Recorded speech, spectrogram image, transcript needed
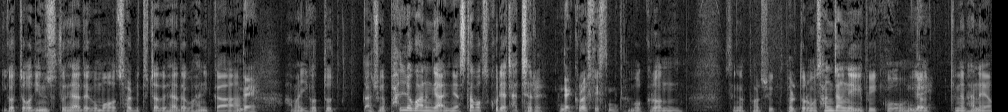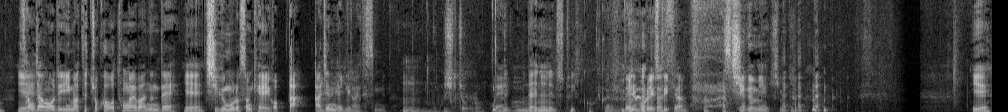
이것저것 인수도 해야 되고 뭐 설비 투자도 해야 되고 하니까 네. 아마 이것도 나중에 팔려고 하는 게 아니냐. 스타벅스 코리아 자체를 네, 그럴 수도 있습니다. 뭐 그런 생각도 할 수 있고 별도로 뭐 상장 얘기도 있고 네. 이렇기는 하네요. 예. 상장은 어제 이마트 쪽하고 통화해봤는데 예. 지금으로선 계획 없다까지는 얘기가 됐습니다. 음. 공식적으로. 네. 내년일 수도 있고. 그 내일 모레일 수도 있긴 함. 지금이 핵심이죠. 예.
